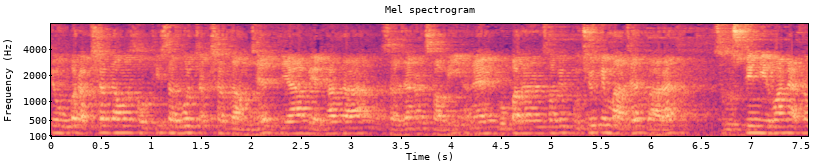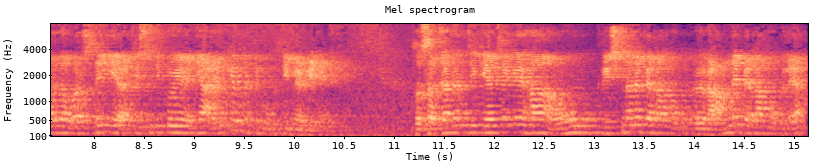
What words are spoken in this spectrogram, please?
કે ઉપર અક્ષરધામમાં સૌથી સર્વોચ્ચ અક્ષરધામ છે, ત્યાં બેઠા હતા સહજાનંદ સ્વામી અને ગોપાલનંદ સ્વામી પૂછ્યું કે મહારાજ મહારાજ, સૃષ્ટિ નિર્માણ આટલા બધા વર્ષ થઈ ગયા, હજી સુધી કોઈ અહીંયા આવ્યું કેમ નથી મુક્તિ મેળવીને? તો સજાનંદજી કહે છે કે, હા, હું કૃષ્ણને પહેલા રામને પહેલા મોકલ્યા,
